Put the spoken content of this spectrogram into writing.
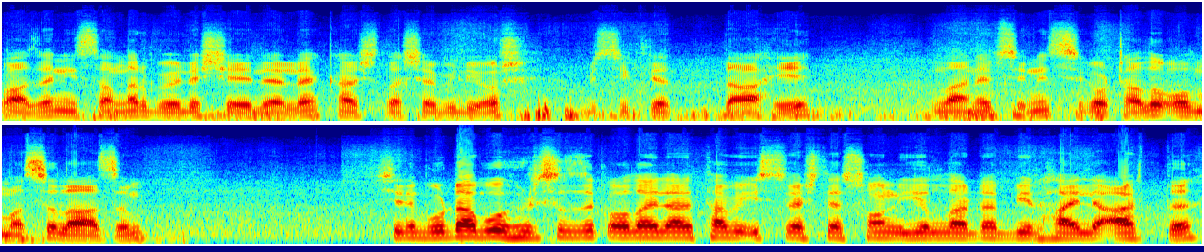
Bazen insanlar böyle şeylerle karşılaşabiliyor. Bisiklet dahi. Bunların hepsinin sigortalı olması lazım. Şimdi burada bu hırsızlık olayları tabii İsveç'te son yıllarda bir hayli arttı.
